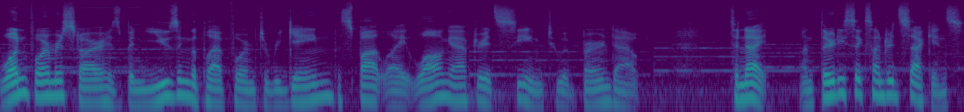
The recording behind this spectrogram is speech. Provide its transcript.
one former star has been using the platform to regain the spotlight long after it seemed to have burned out. Tonight, on 3600 Seconds,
